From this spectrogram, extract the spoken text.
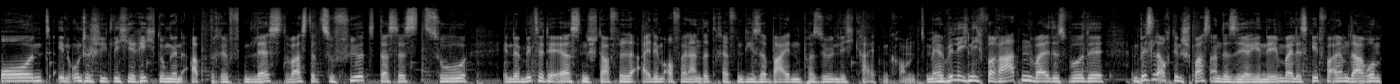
und in unterschiedliche Richtungen abdriften lässt, was dazu führt, dass es zu in der Mitte der ersten Staffel einem Aufeinandertreffen dieser beiden Persönlichkeiten kommt. Mehr will ich nicht verraten, weil das würde ein bisschen auch den Spaß an der Serie nehmen, weil es geht vor allem darum,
